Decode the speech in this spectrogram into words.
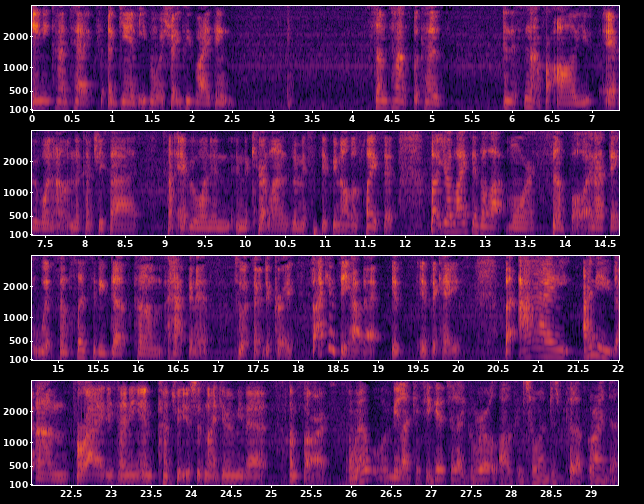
any context, again, even with straight people, I think sometimes because, and this is not for all you, everyone out in the countryside, not everyone in, in the Carolinas and Mississippi and all those places, but your life is a lot more simple, and I think with simplicity does come happiness to a certain degree. So I can see how that is is the case, but I I need um, variety, honey, and country is just not giving me that. I'm sorry. I wonder what it would be like if you go to like rural Arkansas and just pull up Grindr.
